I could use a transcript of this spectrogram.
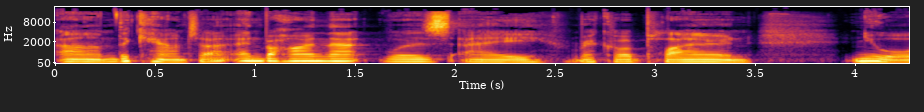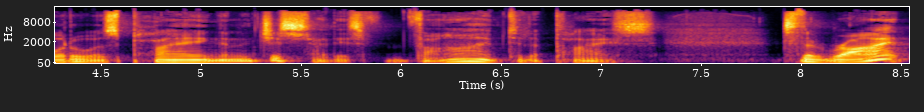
um, the counter, and behind that was a record player, and New Order was playing, and it just had this vibe to the place. To the right,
